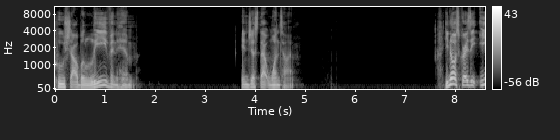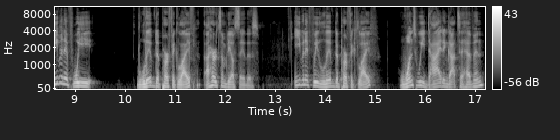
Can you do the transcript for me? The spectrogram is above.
who shall believe in him in just that one time. You know what's crazy? Even if we lived a perfect life, I heard somebody else say this. Even if we lived a perfect life, once we died and got to heaven,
